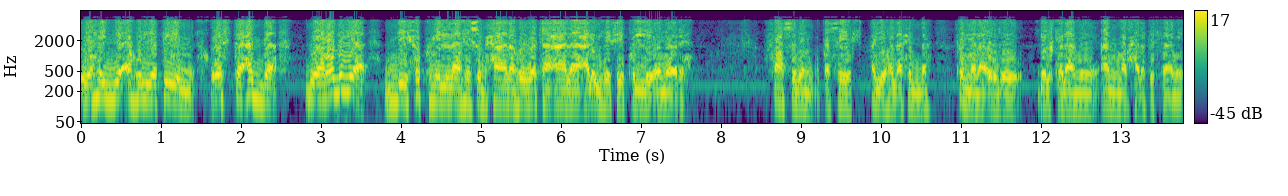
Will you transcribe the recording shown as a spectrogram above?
وهيأه اليقين واستعد ورضي بحكم الله سبحانه وتعالى عليه في كل أموره. فاصل قصير أيها الأحبة ثم نعود للكلام عن المرحلة الثانية.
